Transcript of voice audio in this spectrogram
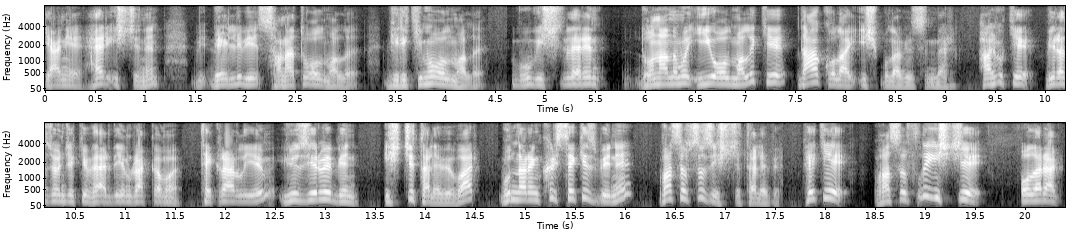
Yani her işçinin belli bir sanatı olmalı, birikimi olmalı. Bu işçilerin donanımı iyi olmalı ki daha kolay iş bulabilsinler. Halbuki biraz önceki verdiğim rakamı tekrarlayayım. 120 bin işçi talebi var. Bunların 48 bini vasıfsız işçi talebi. Peki vasıflı işçi olarak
